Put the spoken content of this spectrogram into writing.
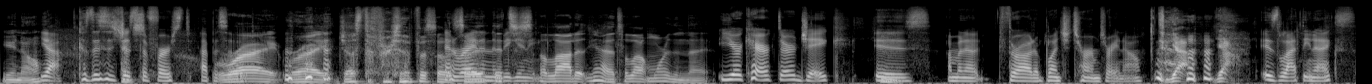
you know Yeah, because this is just the first episode. right right just the first episode And So right in the it's beginning. a lot of yeah it's a lot more than that Your character, Jake, is, I'm going to throw out a bunch of terms right now, yeah yeah is Latinx.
